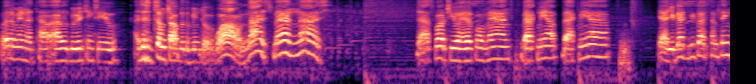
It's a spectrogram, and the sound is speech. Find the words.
a minute, I will be reaching to you. I just jumped out of the window. Wow, nice, man, nice. That's what you're here for, man. Back me up, back me up. Yeah, you got, you got something?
